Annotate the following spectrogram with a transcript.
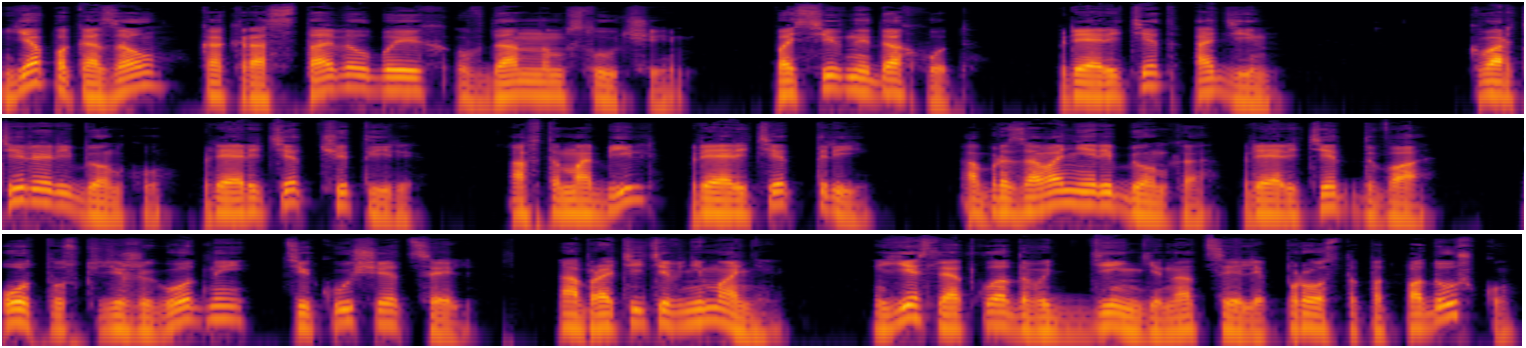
Я показал, как расставил бы их в данном случае. Пассивный доход. Приоритет 1. Квартира ребенку. Приоритет 4. Автомобиль. Приоритет 3. Образование ребенка. Приоритет 2. Отпуск ежегодный. Текущая цель. Обратите внимание, если откладывать деньги на цели просто под подушку,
